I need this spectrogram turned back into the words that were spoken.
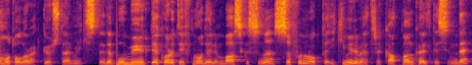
somut olarak göstermek istedim. Bu büyük dekoratif modelin baskısını 0.2 mm katman kalitesinde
